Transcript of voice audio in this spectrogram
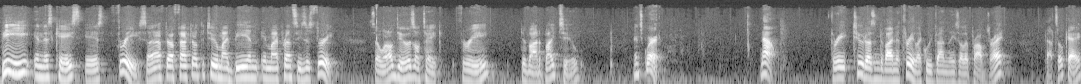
b, in this case, is 3. So after I factor out the 2, my b in, in my parentheses is 3. So what I'll do is I'll take 3 divided by 2 and square it. Now, 3, 2 doesn't divide into 3 like we've done in these other problems, right? That's OK.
